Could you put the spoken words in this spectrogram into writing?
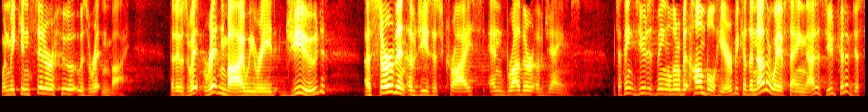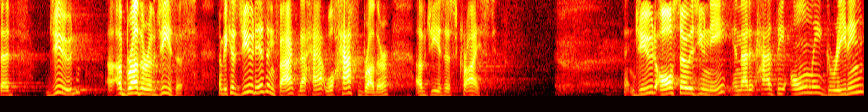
when we consider who it was written by. That it was written by, we read, Jude, a servant of Jesus Christ and brother of James. Which I think Jude is being a little bit humble here because another way of saying that is Jude could have just said, Jude, a brother of Jesus. And because Jude is, in fact, the well, half brother of Jesus Christ. Jude also is unique in that it has the only greeting,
